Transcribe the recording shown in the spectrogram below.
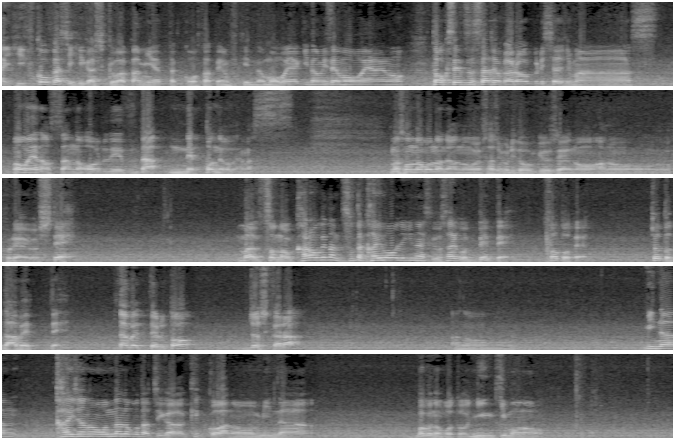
はい、福岡市東区若宮田交差点付近の桃焼きの店桃屋の特設スタジオからお送りしております桃屋のおっさんのオールデイズだネッポンでございますまあそんなこんなであの久しぶり同級生のあの触れ合いをしてまあそのカラオケなんてそんな会話はできないですけど最後出て外でちょっとだべって。だべってると女子からあのみんな会社の女の子たちが結構あのみんな僕のことを人気者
